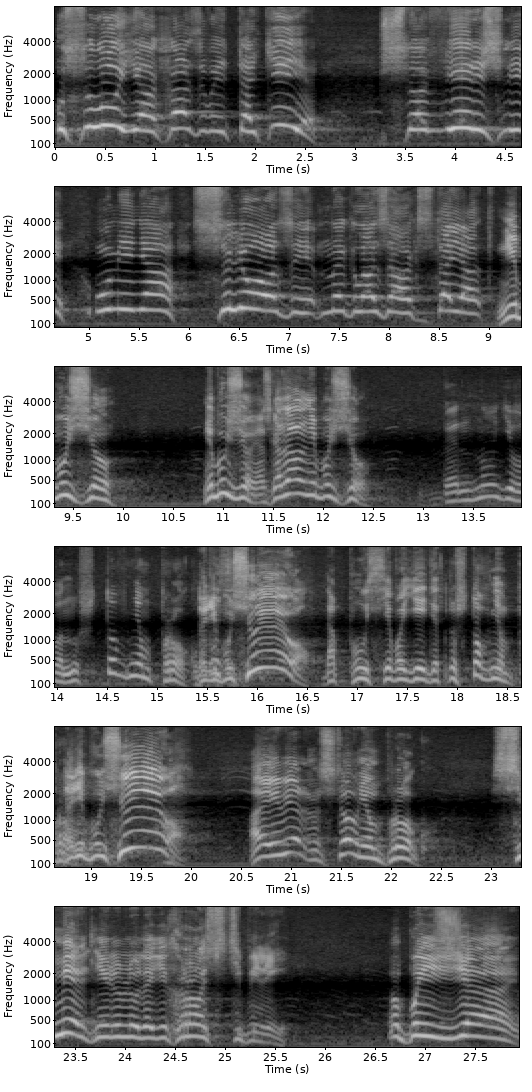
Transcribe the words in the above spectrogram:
услуги оказывает такие, что, веришь ли, у меня слезы на глазах стоят. Не пущу. Не пущу. Я сказал, не пущу. Да ну его, ну что в нем проку? Да не Пусть- пущу я его. Да пусть его едет, ну что в нем проку? Да не пущу я его. А и верно, что в нем проку? Смерть не люблю таких ростепелей. Ну, поезжай,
